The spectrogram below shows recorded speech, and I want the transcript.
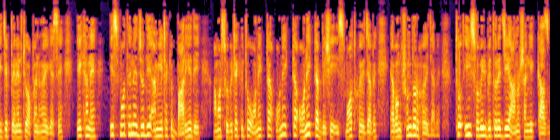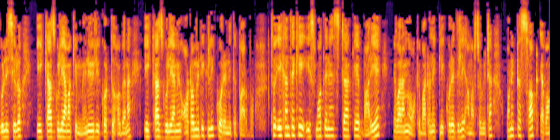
এই যে প্যানেলটি ওপেন হয়ে গেছে, এখানে স্মথেনে যদি আমি এটাকে বাড়িয়ে দিই, আমার ছবিটা কিন্তু অনেকটা অনেকটা অনেকটা বেশি স্মথ হয়ে যাবে এবং সুন্দর হয়ে যাবে। তো এই ছবির ভিতরে যে আনুষঙ্গিক কাজগুলি ছিল, এই কাজগুলি আমাকে ম্যানুয়ালি করতে হবে না। এই কাজগুলি আমি অটোমেটিক্যালি করে নিতে পারব। তো এখান থেকে স্মথনেসটাকে বাড়িয়ে এবার আমি ওকে বাটনে ক্লিক করে দিলে আমার ছবিটা অনেকটা সফট এবং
